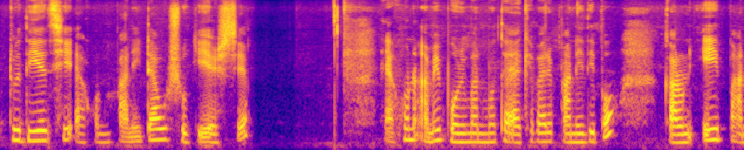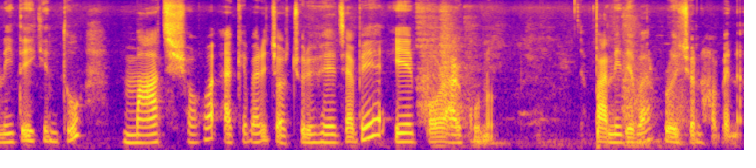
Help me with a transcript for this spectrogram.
একটু দিয়েছি, এখন পানিটাও শুকিয়ে এসছে। এখন আমি পরিমাণ মতো একেবারে পানি দিব। কারণ এই পানিতেই কিন্তু মাছ সহ একেবারে চচ্চড়ি হয়ে যাবে। এরপর আর কোনো পানি দেবার প্রয়োজন হবে না।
